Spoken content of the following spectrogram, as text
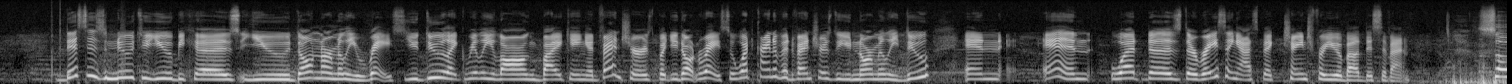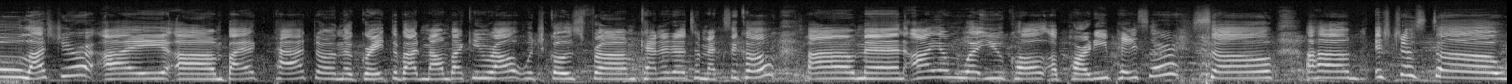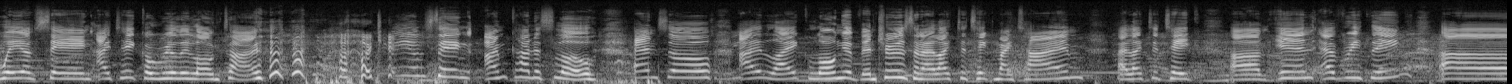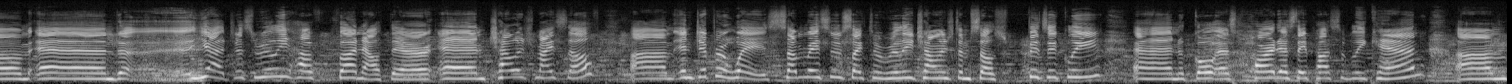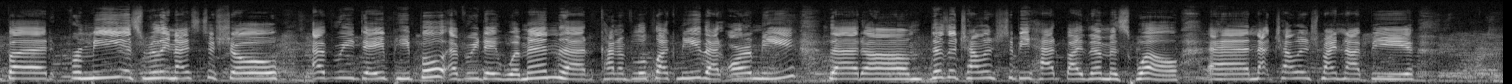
this is new to you because you don't normally race. You do like really long biking adventures, but you don't race. So what kind of adventures do you normally do? And and what does the racing aspect change for you about this event? So last year I um, backpacked on the Great Divide mountain biking route, which goes from Canada to Mexico. Um, and I am what you call a party pacer. So um, it's just a way of saying I take a really long time. way of saying I'm kind of slow. And so I like long adventures and I like to take my time. I like to take um, in everything um, and uh, yeah, just really have fun out there and challenge myself um, in different ways. Some racers like to really challenge themselves physically and go as hard as they possibly can. Um, but for me, it's really nice to show everyday people, everyday women that kind of look like me, that are me, that um, there's a challenge to be had by them as well. And that challenge might not be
